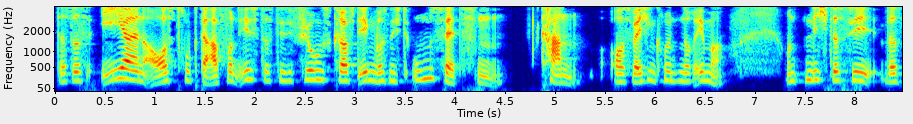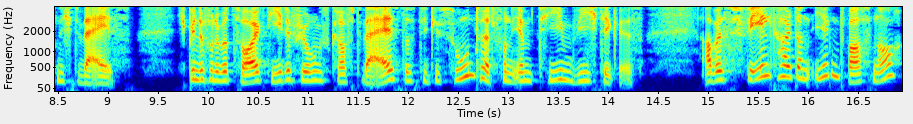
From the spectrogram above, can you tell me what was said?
dass das eher ein Ausdruck davon ist, dass diese Führungskraft irgendwas nicht umsetzen kann, aus welchen Gründen auch immer. Und nicht, dass sie was nicht weiß. Ich bin davon überzeugt, jede Führungskraft weiß, dass die Gesundheit von ihrem Team wichtig ist. Aber es fehlt halt dann irgendwas noch,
